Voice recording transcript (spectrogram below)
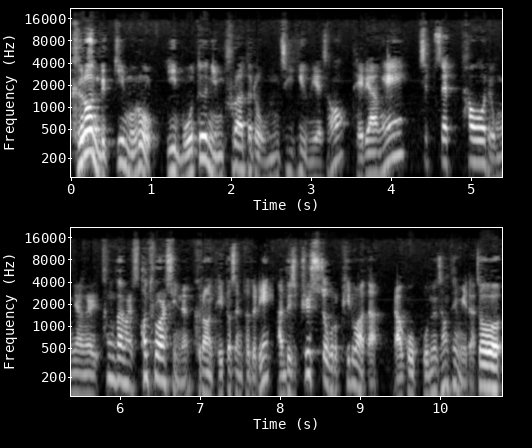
그런 느낌으로 이 모든 인프라들을 움직이기 위해서 대량의 칩셋 파워 용량을 상담할, 수- 컨트롤할 수 있는 그런 데이터 센터들이 반드시 필수적으로 필요하다라고 보는 상태입니다. 그래서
